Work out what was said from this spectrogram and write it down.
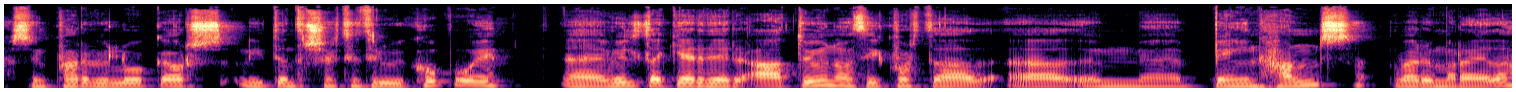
sem hvarfi í loka árs 1963 í Kópói eh, vildi að gerðir aðtögun á því hvort að, að um eh, bein hans var um að ræða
